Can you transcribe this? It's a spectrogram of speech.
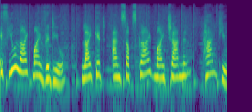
If you like my video like it and subscribe my channel thank you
